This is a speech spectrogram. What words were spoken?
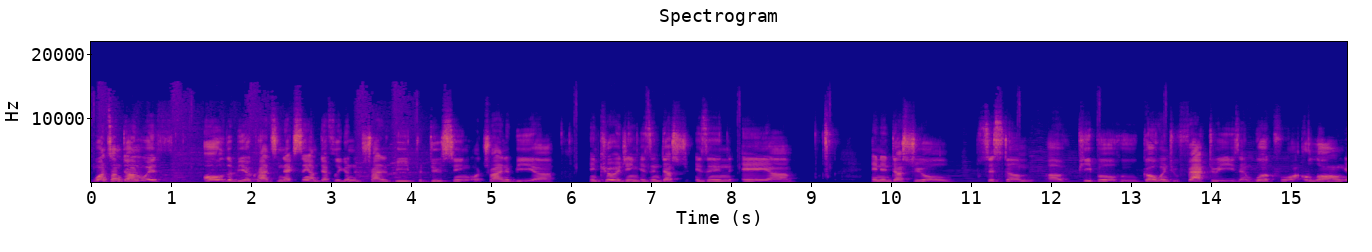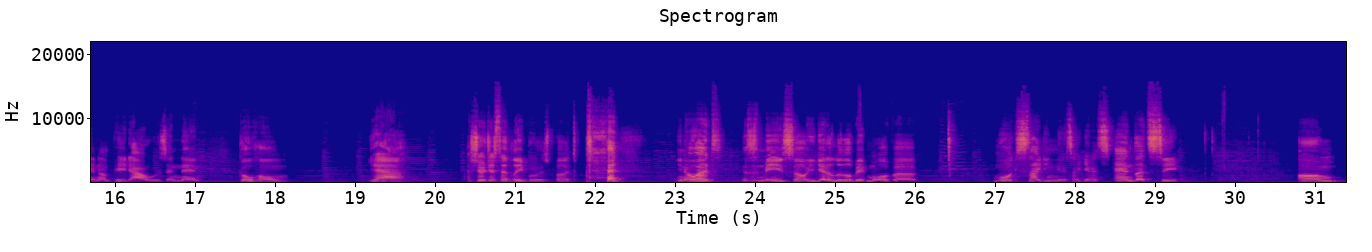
once I'm done with all the bureaucrats, next thing I'm definitely going to try to be producing or trying to be uh, encouraging is industri is in a uh, an industrial system of people who go into factories and work for long and unpaid hours and then go home. Yeah, I should have just said laborers, but you know what? This is me, so you get a little bit more of a more excitingness, I guess. And let's see. Um,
